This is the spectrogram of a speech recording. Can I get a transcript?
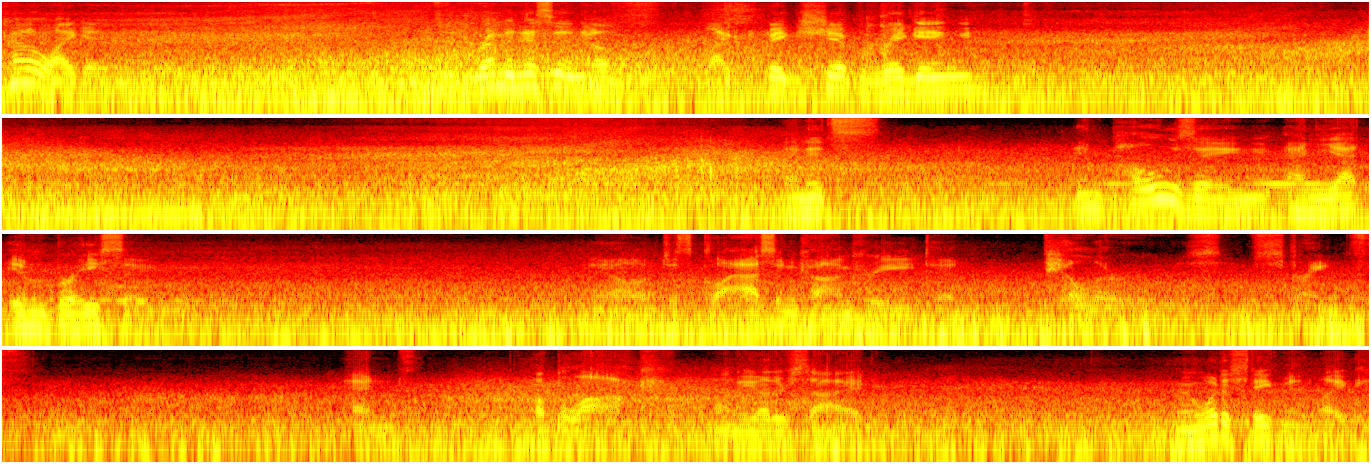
Kind of like it. Reminiscent of like big ship rigging. And it's imposing and yet embracing. You know, just glass and concrete and pillars and strength. And a block on the other side. I mean, what a statement. Like,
